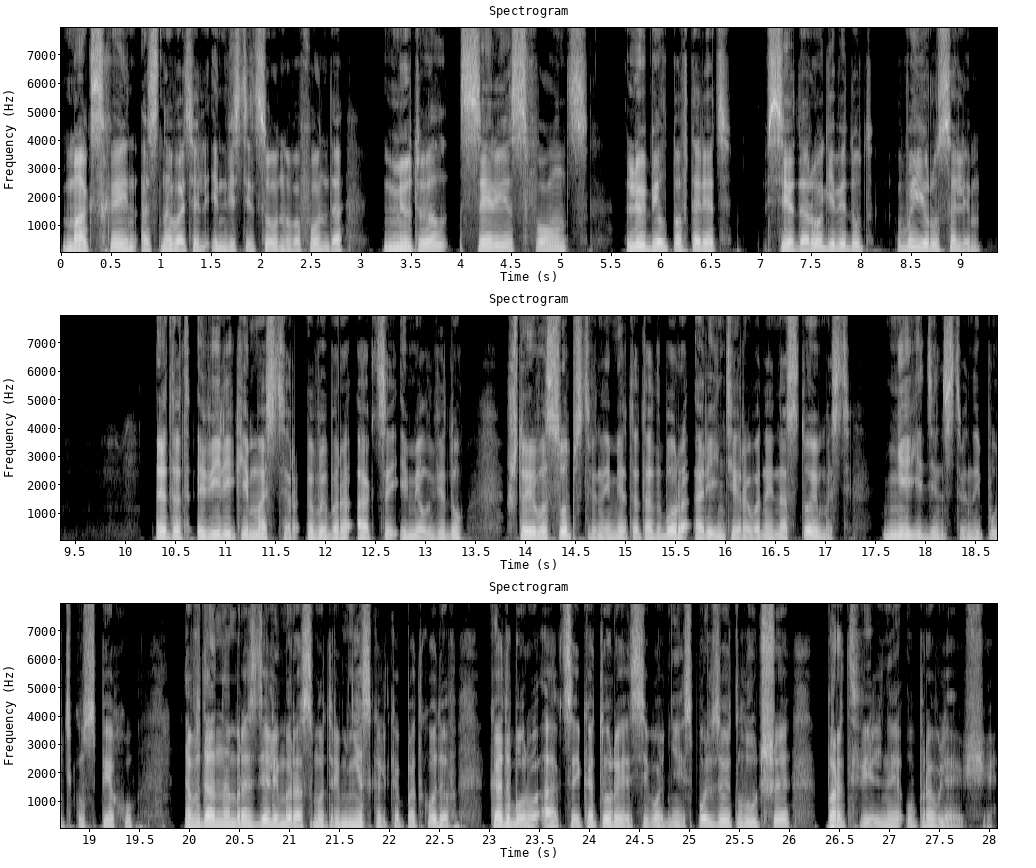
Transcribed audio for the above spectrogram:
Макс Хейн, основатель инвестиционного фонда Mutual Series Funds, любил повторять «все дороги ведут в Иерусалим». Этот великий мастер выбора акций имел в виду, что его собственный метод отбора, ориентированный на стоимость, не единственный путь к успеху. В данном разделе мы рассмотрим несколько подходов к отбору акций, которые сегодня используют лучшие портфельные управляющие.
